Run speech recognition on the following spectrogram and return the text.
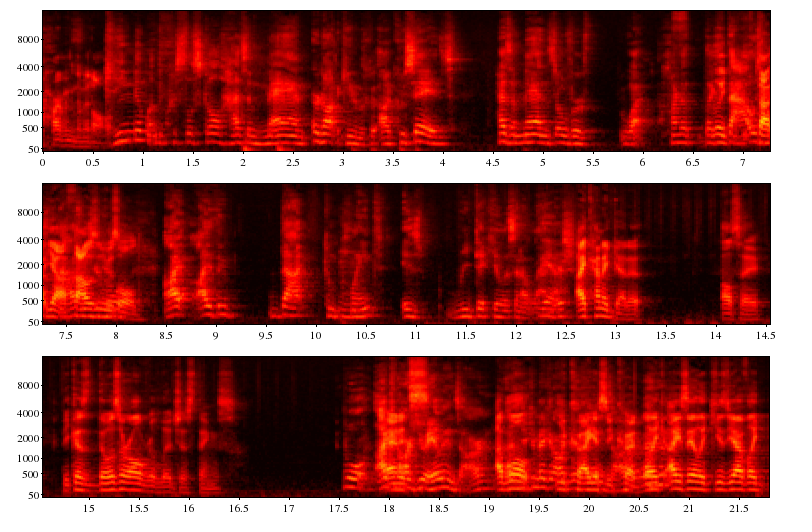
harming them at all. Kingdom of the Crystal Skull has a man, or not Kingdom of the uh, Crusades has a man that's over what hundred like, Like, thousands, thou- yeah, thousand years old. I I think that complaint is ridiculous and outlandish. I kind of get it. I'll say because those are all religious things. Well, I can argue aliens are. Uh, well, you can make an you argument could, I guess you could. Like I say, like you have like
